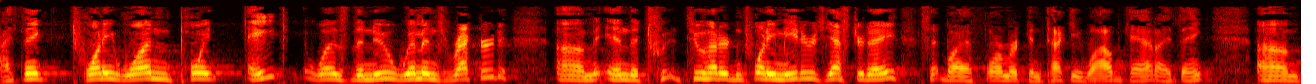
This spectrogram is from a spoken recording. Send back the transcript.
I think 21.8 was the new women's record um, in the 220 meters yesterday, set by a former Kentucky Wildcat, I think. Um,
